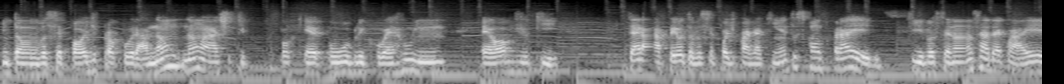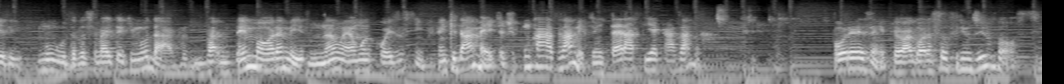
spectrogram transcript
então você pode procurar. Não, não ache que porque é público é ruim. É óbvio que terapeuta, você pode pagar 500 contos para ele. Se você não se adequar a ele, muda, você vai ter que mudar. Demora mesmo, não é uma coisa simples. Tem que dar média, é tipo um casamento. Gente, terapia é casamento. Por exemplo, eu agora sofri um divórcio.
